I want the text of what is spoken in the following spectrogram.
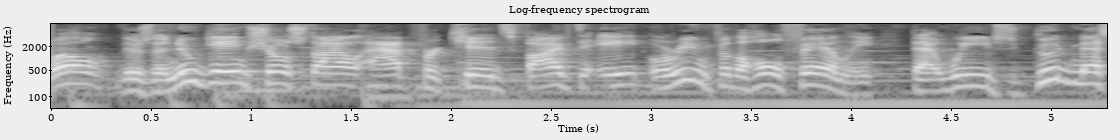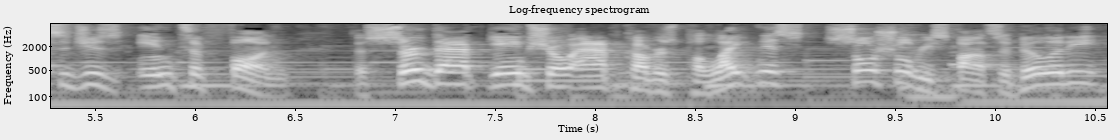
Well, there's a new game show style app for kids 5 to 8 or even for the whole family that weaves good messages into fun. The Sirdapp Game Show app covers politeness, social responsibility,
